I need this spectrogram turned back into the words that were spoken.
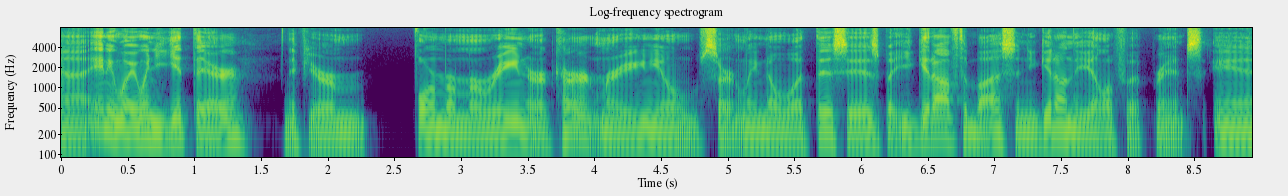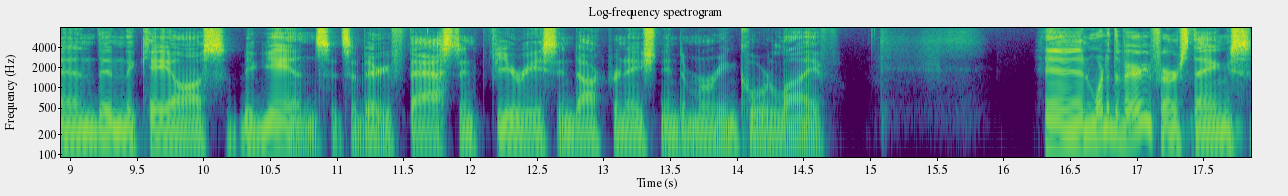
Uh, anyway, when you get there, if you're former Marine or current Marine, you'll certainly know what this is. But you get off the bus and you get on the yellow footprints, and then the chaos begins. It's a very fast and furious indoctrination into Marine Corps life. And one of the very first things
